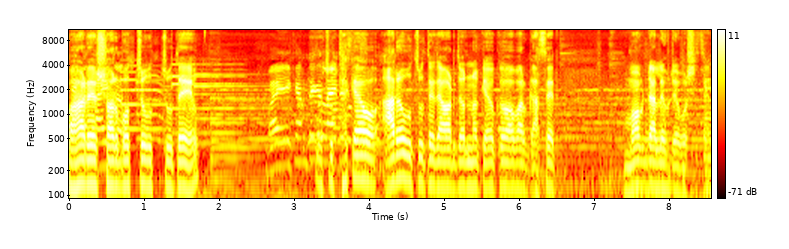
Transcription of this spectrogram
পাহাড়ের সর্বোচ্চ উঁচুতে উঁচু থেকেও আরও উঁচুতে যাওয়ার জন্য কেউ কেউ আবার গাছের মগ ডালে উঠে বসেছেন।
